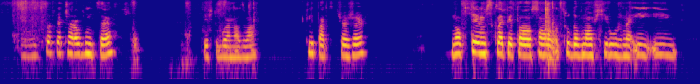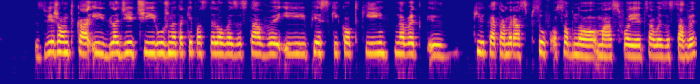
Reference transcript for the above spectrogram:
y, co te czarownice. Gdzieś tu była nazwa. Clip Art Treasure. No w tym sklepie to są cudowności różne i, i zwierzątka i dla dzieci różne takie pastelowe zestawy i pieski, kotki, nawet y, kilka tam raz psów osobno ma swoje całe zestawy.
